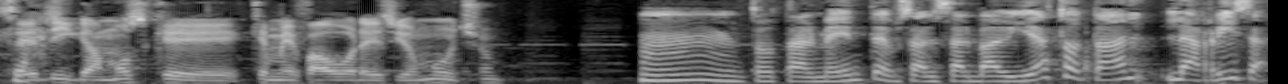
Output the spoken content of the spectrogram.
Entonces digamos que, que me favoreció mucho. Mm, totalmente, o sea, el salvavidas total, la risa.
